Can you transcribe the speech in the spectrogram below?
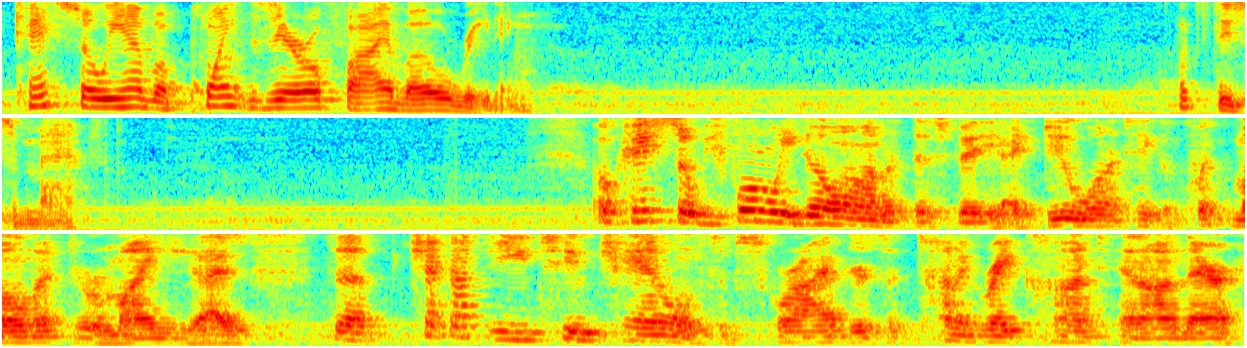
Okay, so we have a 0.050 reading. Let's do some math. Okay, so before we go on with this video, I do want to take a quick moment to remind you guys to check out the YouTube channel and subscribe. There's a ton of great content on there.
